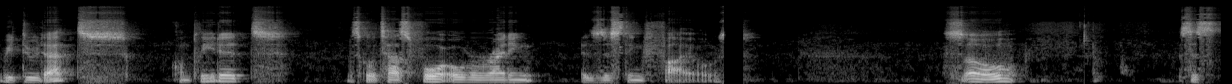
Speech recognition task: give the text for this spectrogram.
read through that, complete it. Let's go task four, overwriting existing files. So this is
